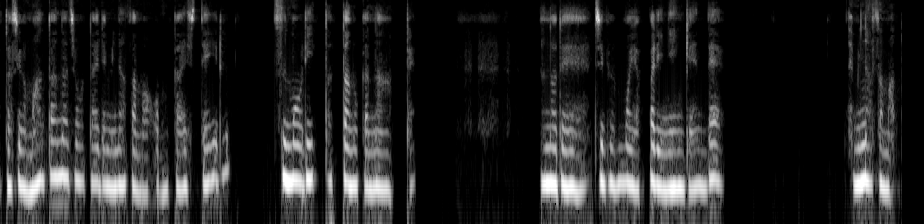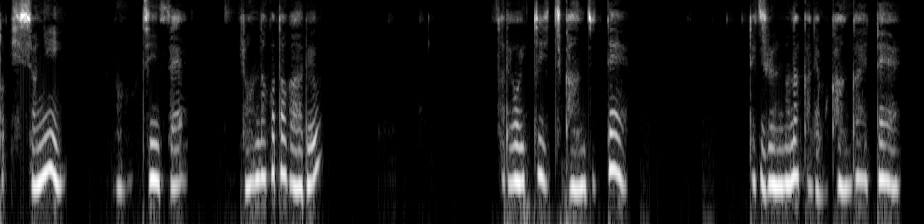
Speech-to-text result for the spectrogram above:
私が満タンな状態で皆様をお迎えしているつもりだったのかなってなので、自分もやっぱり人間で、で皆様と一緒に、人生、いろんなことがある。それをいちいち感じて、で、自分の中でも考えて、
